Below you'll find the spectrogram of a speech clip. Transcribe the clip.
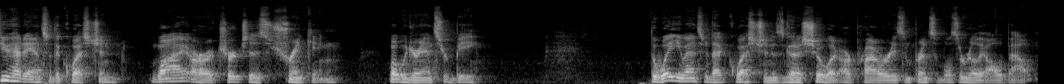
If you had to answer the question, why are our churches shrinking? What would your answer be? The way you answer that question is going to show what our priorities and principles are really all about,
